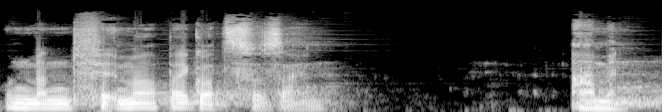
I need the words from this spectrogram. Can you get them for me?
und man für immer bei Gott zu sein. Amen.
